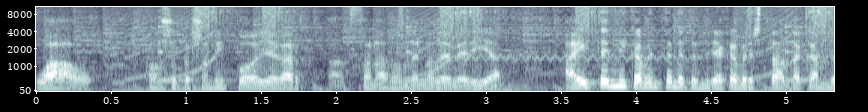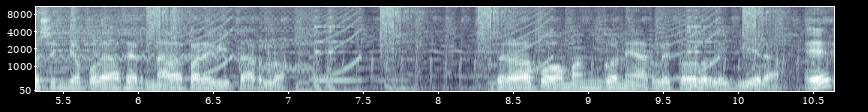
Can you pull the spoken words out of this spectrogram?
¡Wow! Con Super Sonic puedo llegar a zonas donde no debería. Ahí técnicamente me tendría que haber estado atacando sin yo poder hacer nada para evitarlo. Pero ahora puedo mangonearle todo lo que quiera. ¿Eh?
